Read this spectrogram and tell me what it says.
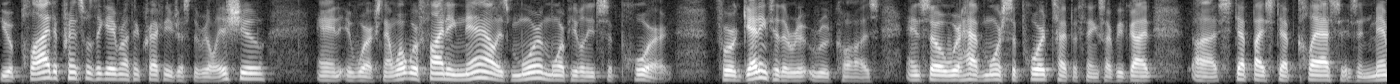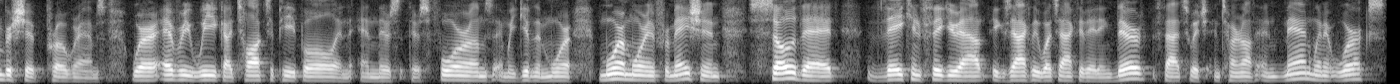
you apply the principles that Gabriel Method correctly, you address the real issue, and it works. Now, what we're finding now is more and more people need support for getting to the root, cause. And so we have more support type of things. Like we've got uh, step-by-step classes and membership programs where every week I talk to people and, and there's, there's forums and we give them more, more and more information so that they can figure out exactly what's activating their fat switch and turn off. And man, when it works,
